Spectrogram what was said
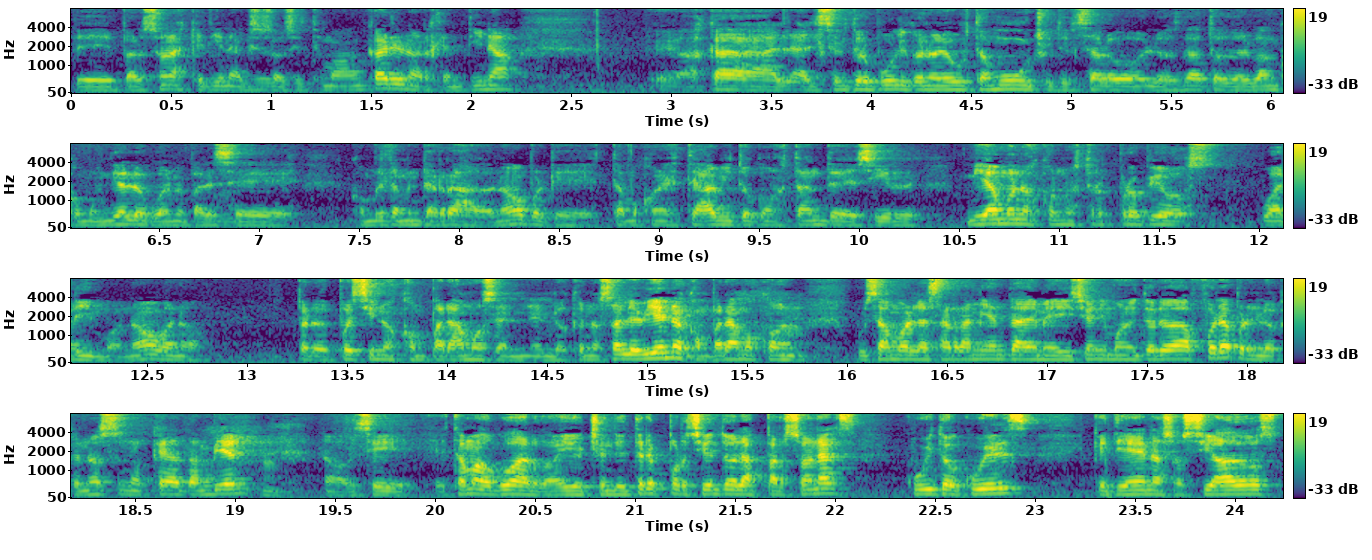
de personas que tienen acceso al sistema bancario. En Argentina, eh, acá al, sector público no le gusta mucho utilizar lo- los datos del Banco Mundial, lo cual me parece completamente errado, ¿no? Porque estamos con este hábito constante de decir, mirámonos con nuestros propios guarismos, ¿no? Bueno, pero después si nos comparamos en, en lo que nos sale bien, nos comparamos con, usamos las herramientas de medición y monitoreo de afuera, pero en lo que no se nos queda tan bien, no, sí, estamos de acuerdo, hay 83% de las personas, quito quills, que tienen asociados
